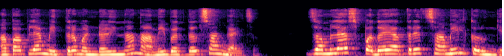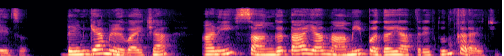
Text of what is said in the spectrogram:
आपापल्या मित्रमंडळींना नामीबद्दल सांगायचं. जमल्यास पदयात्रेत सामील करून घ्यायचं. देणग्या मिळवायच्या आणि सांगता या नामी पदयात्रेतून करायची.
